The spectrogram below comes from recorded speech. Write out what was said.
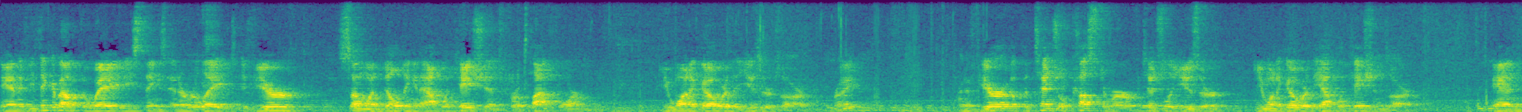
And if you think about the way these things interrelate, if you're someone building an application for a platform, you want to go where the users are, right? And if you're a potential customer potential user, you want to go where the applications are. And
